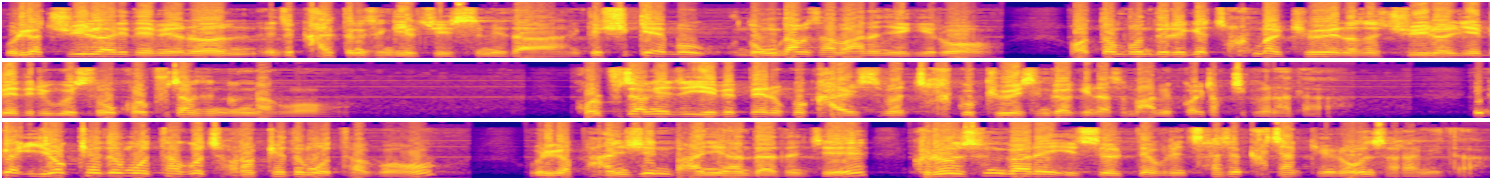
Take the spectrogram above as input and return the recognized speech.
우리가 주일날이 되면은 이제 갈등 생길 수 있습니다. 그러니까 쉽게 뭐 농담 삼아 하는 얘기로 어떤 분들에게 정말 교회 에 나서 주일날 예배 드리고 있으면 골프장 생각나고 골프장에 예배 빼놓고 가 있으면 자꾸 교회 생각이 나서 마음이 껄쩍지근하다. 그러니까 이렇게도 못하고 저렇게도 못하고 우리가 반신반의한다든지 그런 순간에 있을 때 우리는 사실 가장 괴로운 사람이다.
